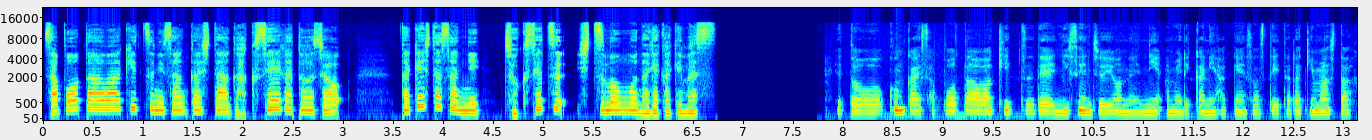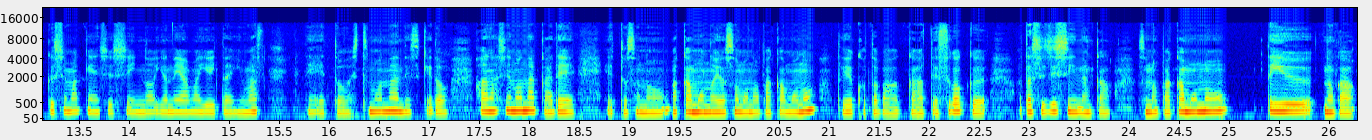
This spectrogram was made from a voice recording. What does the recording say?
サポーターワーキッズに参加した学生が登場。竹下さんに直接質問を投げかけます。えっと、今回サポーターはキッズで2014年にアメリカに派遣させていただきました福島県出身の米山由衣と言います。えっと、質問なんですけど、話の中で、えっと、その、若者、よそ者、バカ者という言葉があって、すごく私自身なんか、そのバカ者っていうのが、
